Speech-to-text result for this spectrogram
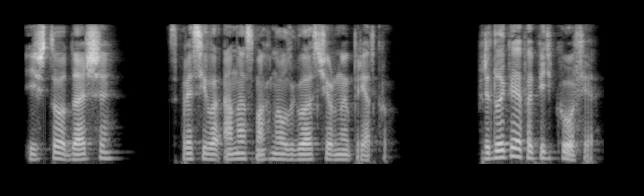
«И что дальше?» – спросила она, смахнув с глаз черную прядку. «Предлагаю попить кофе».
